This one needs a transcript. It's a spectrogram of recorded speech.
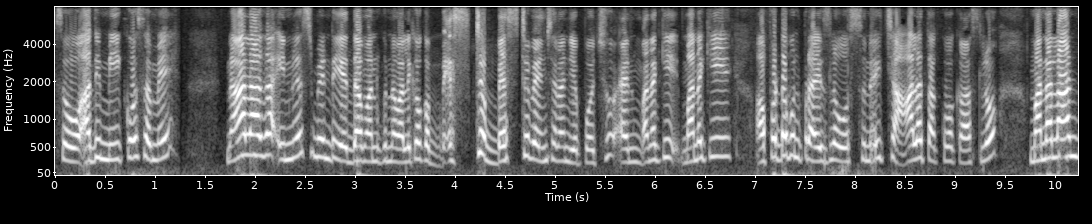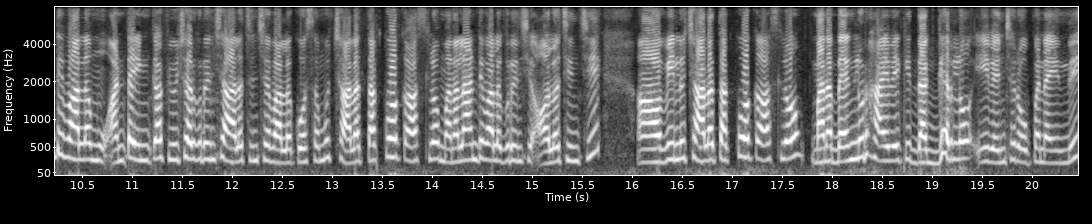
సో అది మీకోసమే. నాలాగా ఇన్వెస్ట్మెంట్ చేద్దాం అనుకున్న వాళ్ళకి ఒక బెస్ట్ బెస్ట్ వెంచర్ అని చెప్పొచ్చు. అండ్ మనకి మనకి అఫోర్డబుల్ ప్రైస్లో వస్తున్నాయి చాలా తక్కువ కాస్ట్లో మనలాంటి వాళ్ళము అంటే ఇంకా ఫ్యూచర్ గురించి ఆలోచించే వాళ్ళ కోసము చాలా తక్కువ కాస్ట్లో మనలాంటి వాళ్ళ గురించి ఆలోచించి వీళ్ళు చాలా తక్కువ కాస్ట్లో మన బెంగళూరు హైవేకి దగ్గరలో ఈ వెంచర్ ఓపెన్ అయింది.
